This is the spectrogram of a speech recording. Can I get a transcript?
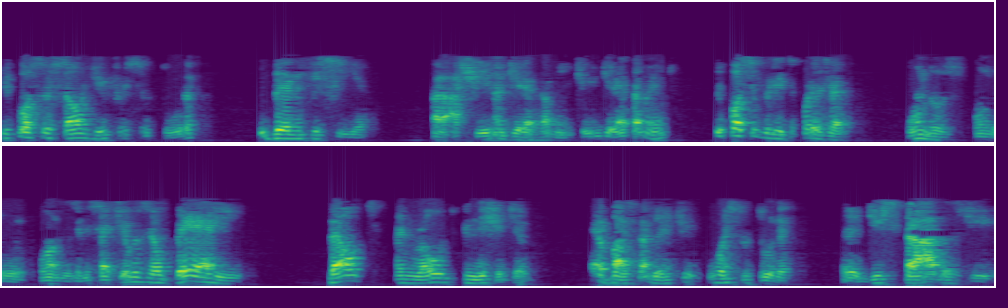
de construção de infraestrutura que beneficia a China diretamente e indiretamente e possibilita, por exemplo, um dos, um uma das iniciativas é o BRI, Belt and Road Initiative. É basicamente uma estrutura eh, de estradas de,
